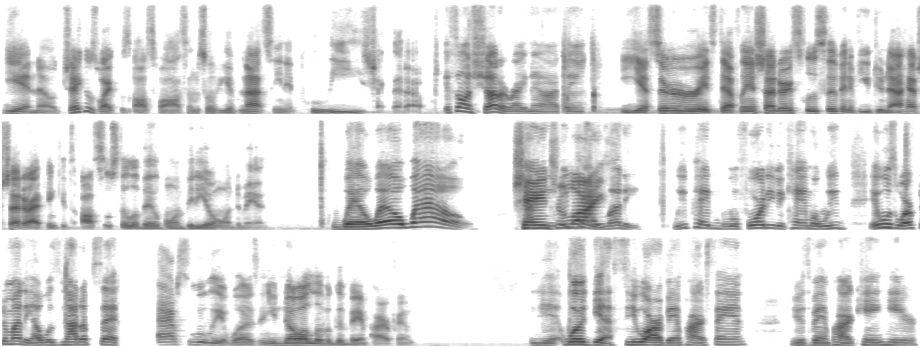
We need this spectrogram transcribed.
Yeah, no. Jakob's wife was also awesome. So if you have not seen it, please check that out. It's on Shudder right now, I think. Yes, sir. It's definitely a Shudder exclusive, and if you do not have Shudder, I think it's also still available on video on demand. Well, well, well. Change I mean, your we paid life. Money. We paid before it even came, or we it was worth the money. I was not upset. Absolutely, it was, and you know I love a good vampire film. Yeah. Well, yes, you are a vampire fan. You're the vampire king here.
